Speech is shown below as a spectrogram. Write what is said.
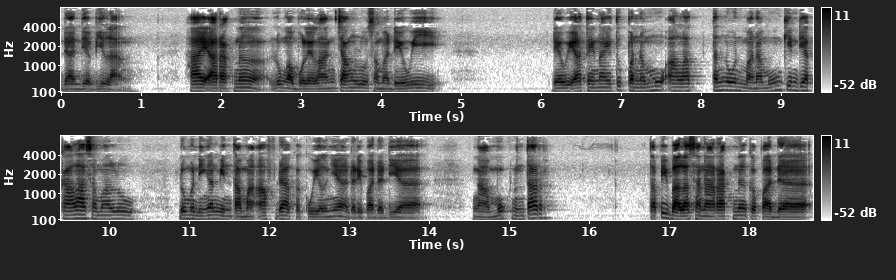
Dan dia bilang Hai Arakne, lu nggak boleh lancang lu sama Dewi. Dewi Athena itu penemu alat tenun, mana mungkin dia kalah sama lu. Lu mendingan minta maaf dah ke kuilnya daripada dia ngamuk ntar tapi balasan Arakne kepada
